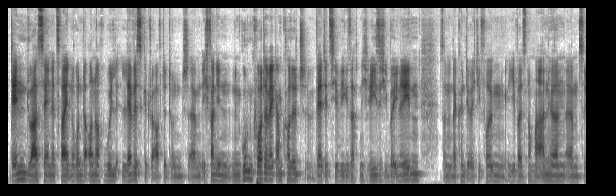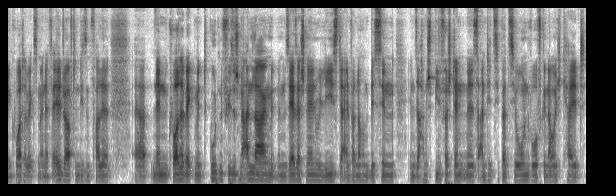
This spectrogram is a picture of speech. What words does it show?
denn du hast ja in der zweiten Runde auch noch Will Levis gedraftet und ähm, ich fand ihn einen guten Quarterback am College, werde jetzt hier wie gesagt nicht riesig über ihn reden, sondern da könnt ihr euch die Folgen jeweils nochmal anhören ähm, zu den Quarterbacks im NFL-Draft in diesem Falle. Äh, einen Quarterback mit guten physischen Anlagen, mit einem sehr, sehr schnellen Release, der einfach noch ein bisschen in Sachen Spielverständnis, Antizipation, Wurfgenauigkeit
